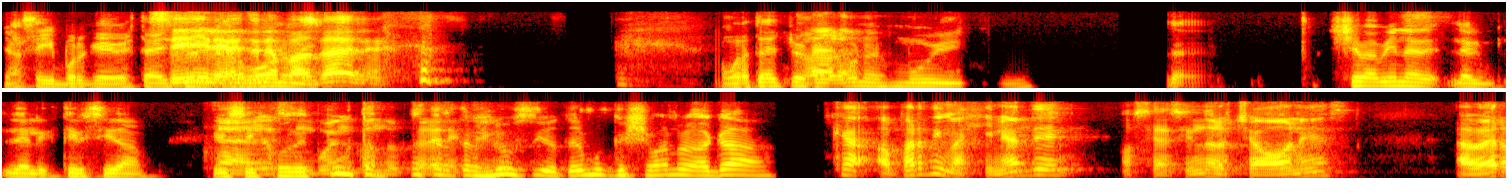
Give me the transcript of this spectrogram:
Así, porque está hecho Sí, de le mete una carbono patada. Como está hecho Claro. cada uno es muy... Lleva bien la, la- la electricidad. Y Claro, dice, hijo de puta, está eléctrico". translúcido, tenemos que llevarlo de acá. Claro, aparte, imagínate, o sea, siendo los chabones, haber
